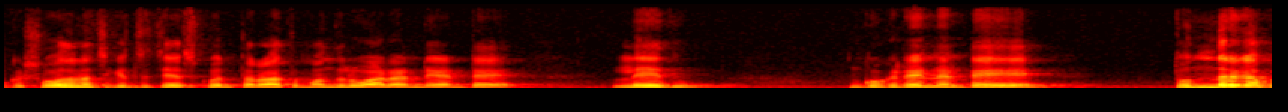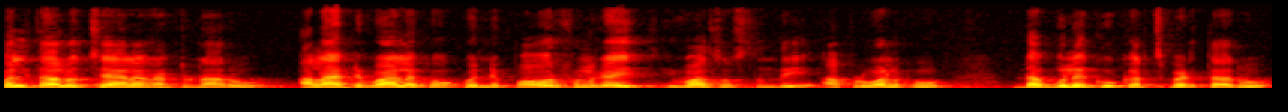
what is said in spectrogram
ఒక శోధన చికిత్స చేసుకొని తర్వాత మందులు వాడండి అంటే లేదు. ఇంకొకటి ఏంటంటే తొందరగా ఫలితాలు వచ్చేయాలని అంటున్నారు. అలాంటి వాళ్ళకు కొన్ని పవర్ఫుల్గా ఇవ్వాల్సి వస్తుంది. అప్పుడు వాళ్ళకు డబ్బులు ఎక్కువ ఖర్చు పెడతారు.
